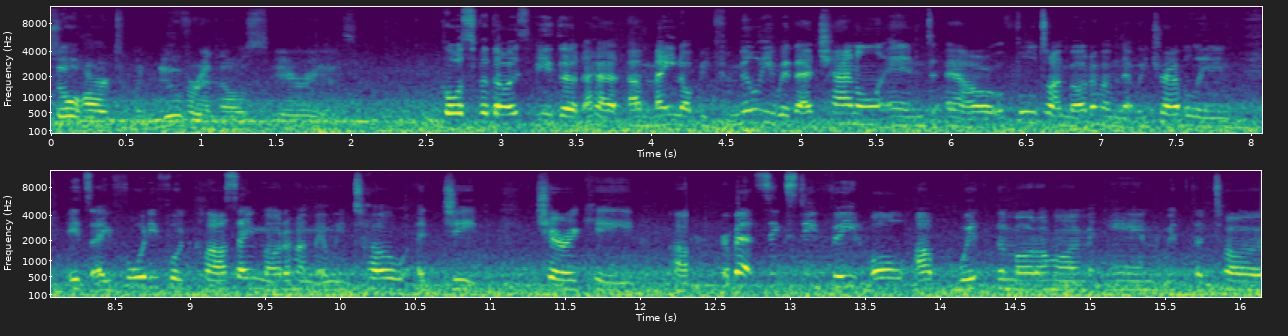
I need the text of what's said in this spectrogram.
so hard to maneuver in those areas. Of course, for those of you that ha- uh, may not be familiar with our channel and our full-time motorhome that we travel in, it's a 40-foot Class A motorhome, and we tow a Jeep Cherokee. Uh, we're about 60 feet all up with the motorhome and with the tow.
